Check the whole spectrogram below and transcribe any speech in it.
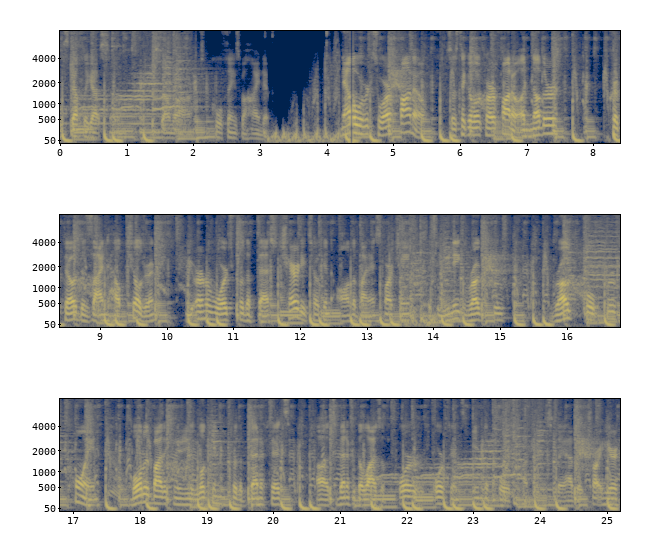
it's definitely got some some, uh, some cool things behind it. Now over to Orfano. So let's take a look at Orfano, another crypto designed to help children. You earn rewards for the best charity token on the Binance Smart Chain. It's a unique rug-proof, rug-pull-proof coin molded by the community looking for the benefits uh, to benefit the lives of or- orphans in the poorest countries. So they have their chart here,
